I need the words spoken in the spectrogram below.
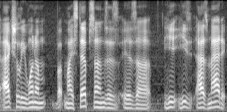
actually one of my stepsons is, is, uh, he, he's asthmatic.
